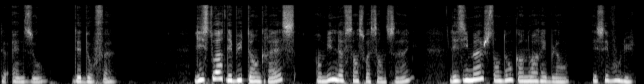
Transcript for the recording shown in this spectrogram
de Enzo, des dauphins. L'histoire débute en Grèce en 1965. Les images sont donc en noir et blanc, et c'est voulu.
